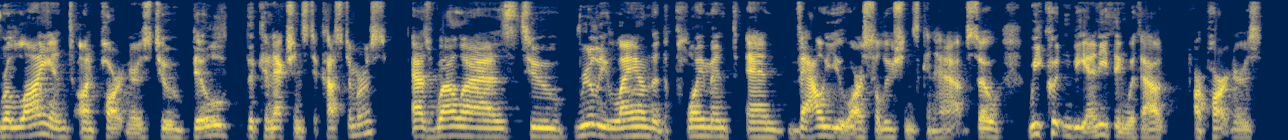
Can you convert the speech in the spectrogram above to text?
reliant on partners to build the connections to customers as well as to really land the deployment and value our solutions can have. So we couldn't be anything without our partners,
